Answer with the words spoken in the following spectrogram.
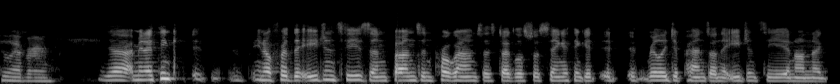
whoever yeah i mean i think it, you know for the agencies and funds and programs as douglass was saying i think it, it, it really depends on the agency and on a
